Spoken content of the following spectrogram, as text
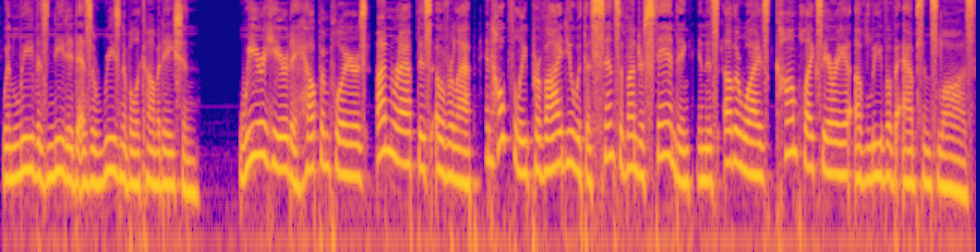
when leave is needed as a reasonable accommodation. We are here to help employers unwrap this overlap and hopefully provide you with a sense of understanding in this otherwise complex area of leave of absence laws.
